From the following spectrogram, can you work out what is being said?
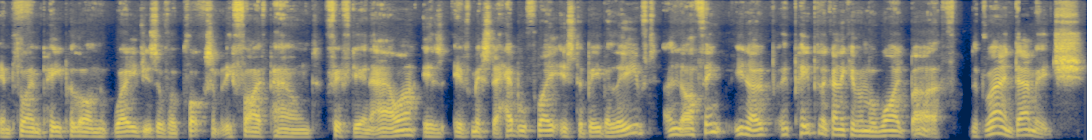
employing people on wages of approximately five pound fifty an hour is if Mr. Hebblethwaite is to be believed. And I think you know people are going to give them a wide berth. The brand damage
